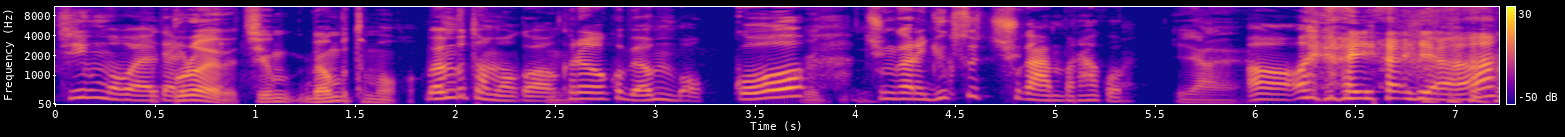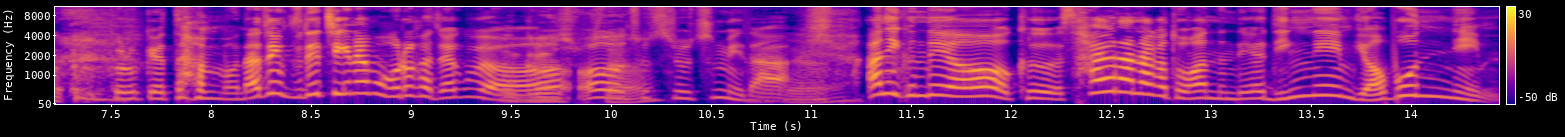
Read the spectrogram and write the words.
어. 지금 먹어야 돼. 불어야 돼. 지금 면부터 먹어. 면부터 먹어. 음. 그래갖고 면 먹고 그치. 중간에 육수 추가 한번 하고. 야. 어, 야야야. 그렇게 또 한번 나중에 부대찌개 한번 먹으러 가자고요. 네, 싶다. 어, 좋, 좋습니다. 예. 아니 근데요 그 사연 하나가 더 왔는데요 닉네임 여보님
